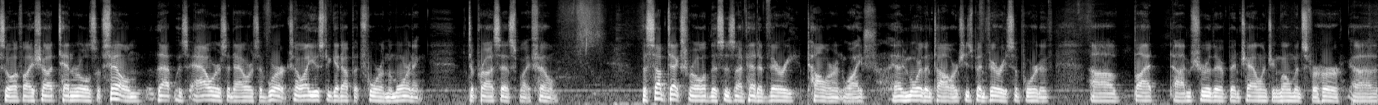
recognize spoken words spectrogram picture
So if I shot 10 rolls of film, that was hours and hours of work. So I used to get up at 4 in the morning to process my film. The subtext for all of this is I've had a very tolerant wife, and more than tolerant, she's been very supportive. Uh, but I'm sure there have been challenging moments for her. Uh,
